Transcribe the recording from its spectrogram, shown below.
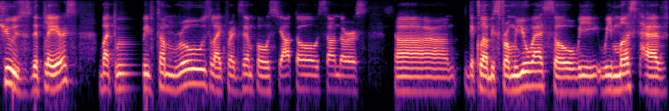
choose the players, but with some rules, like for example, Seattle Sounders, uh, the club is from US, so we we must have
